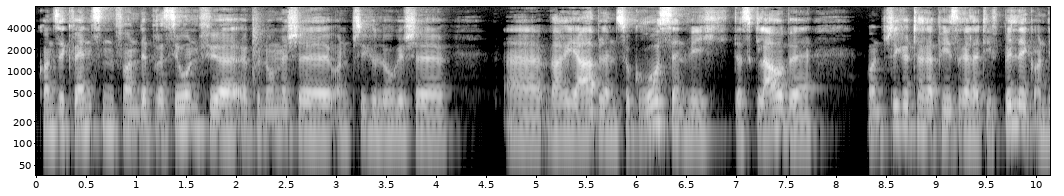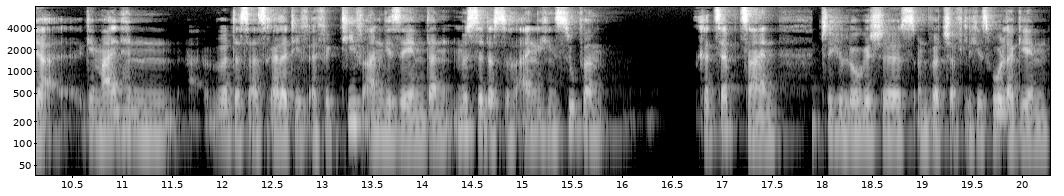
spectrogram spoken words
Konsequenzen von Depressionen für ökonomische und psychologische äh, Variablen so groß sind, wie ich das glaube, und Psychotherapie ist relativ billig und ja gemeinhin wird das als relativ effektiv angesehen, dann müsste das doch eigentlich ein super Rezept sein, psychologisches und wirtschaftliches Wohlergehen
